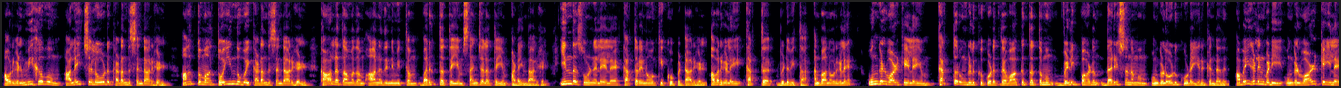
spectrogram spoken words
அவர்கள் மிகவும் அலைச்சலோடு கடந்து சென்றார்கள். ஆத்துமா தொய்ந்து போய் கடந்து சென்றார்கள். காலதாமதம் ஆனது நிமித்தம் வருத்தத்தையும் சஞ்சலத்தையும் அடைந்தார்கள். இந்த சூழ்நிலையில கர்த்தரை நோக்கி கூப்பிட்டார்கள். அவர்களை கர்த்தர் விடுவித்தார். அன்பானவர்களே உங்கள் வாழ்க்கையிலேயும் கர்த்தர் உங்களுக்கு கொடுத்த வாக்குத்தத்தமும் வெளிப்பாடும் தரிசனமும் உங்களோடு கூட இருக்கின்றது. அவைகளின்படி உங்கள் வாழ்க்கையிலே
